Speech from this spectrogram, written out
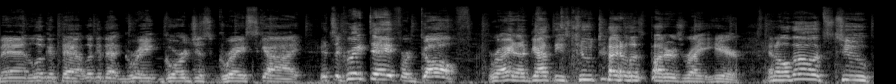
Man, look at that. Look at that great, gorgeous gray sky. It's a great day for golf, right? I've got these two Titleist putters right here. And although it's too,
